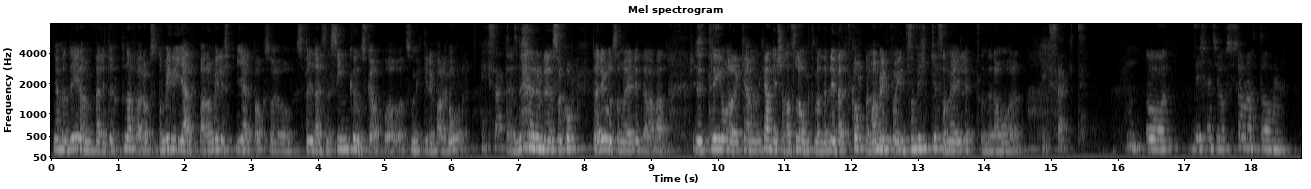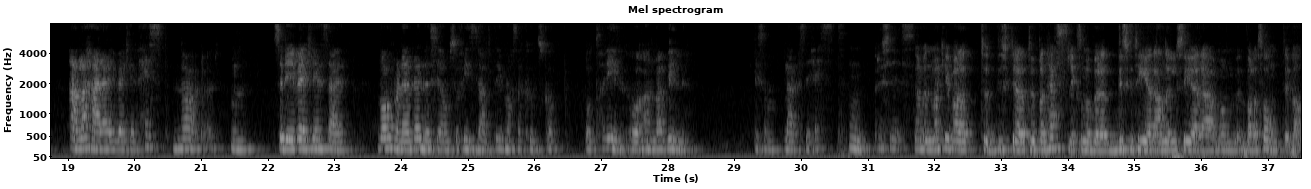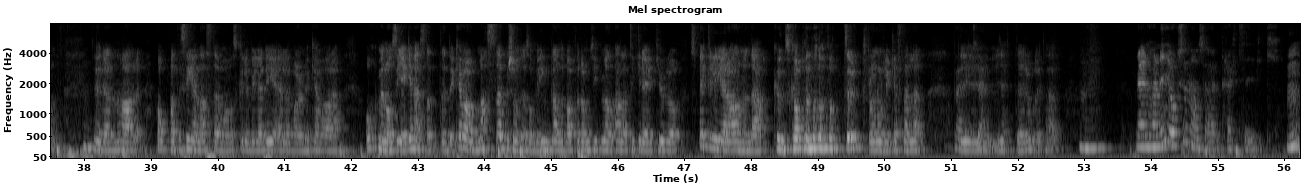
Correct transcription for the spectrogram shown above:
Ja men det är de väldigt öppna för också. De vill ju hjälpa. De vill ju hjälpa också att sprida sin, sin kunskap och så mycket det bara går. Exakt. Under en så kort period som möjligt i alla fall. Det, tre år kan, kan ju kännas långt men det blir väldigt kort när man vill få in så mycket som möjligt under de åren. Exakt. och det känns ju också som att de, alla här är ju verkligen hästnördar. Mm. Så det är verkligen så här, vart man än vänder sig om så finns det alltid massa kunskap att ta in och alla vill liksom lära sig häst. Mm. Precis. Ja, men man kan ju bara diskutera, ta upp en häst liksom och börja diskutera, analysera om bara sånt ibland. Mm. Hur den har hoppat det senaste, om man skulle vilja det eller vad det nu kan vara. Och med någons egen häst, att det kan vara massa personer som blir inblandade bara för att de tycker man, alla tycker det är kul att spekulera och använda kunskapen man har fått upp från olika ställen. Det är Verkligen. ju jätteroligt här. Mm. Men har ni också någon så här praktik? Mm.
